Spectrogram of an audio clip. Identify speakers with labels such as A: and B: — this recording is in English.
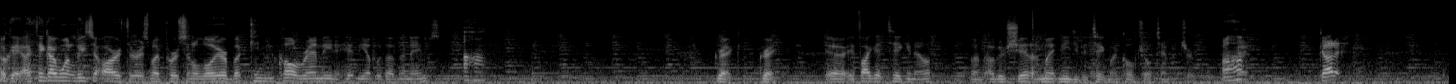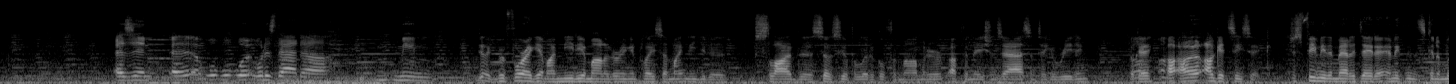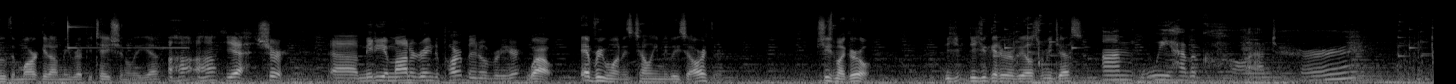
A: Okay, I think I want Lisa Arthur as my personal lawyer, but can you call Remi to hit me up with other names?
B: Uh huh.
A: Greg, Greg, uh, if I get taken out on other shit, I might need you to take my cultural temperature.
C: Uh huh.
A: okay?
C: Got it. As in, uh, what, what, what does that uh, mean?
A: Like before I get my media monitoring in place, I might need you to slide the socio-political thermometer up the nation's ass and take a reading. Okay? I- I'll, I'll get seasick. Just feed me the metadata, anything that's going to move the market on me reputationally. Yeah.
C: Uh huh. Uh huh. Yeah, sure. Uh, media monitoring department over here.
A: Wow. Everyone is telling me Lisa Arthur. She's my girl. Did you, did you get her avails for me, Jess?
B: Um, we have a call out to her.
